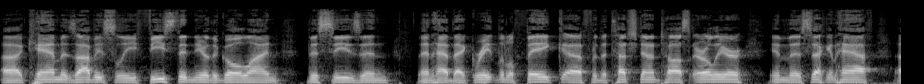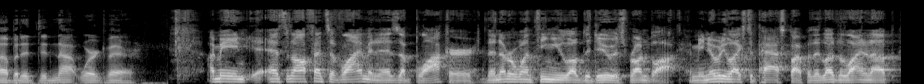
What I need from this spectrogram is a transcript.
Uh, Cam has obviously feasted near the goal line this season and had that great little fake uh, for the touchdown toss earlier in the second half, uh, but it did not work there. I mean, as an offensive lineman and as a blocker, the number one thing you love to do is run block. I mean, nobody likes to pass block, but they love to line it up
